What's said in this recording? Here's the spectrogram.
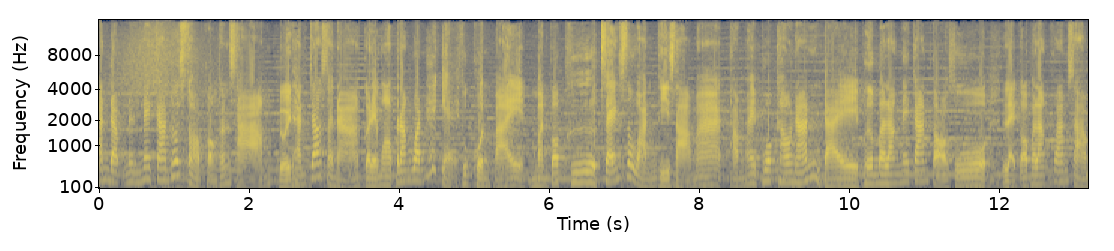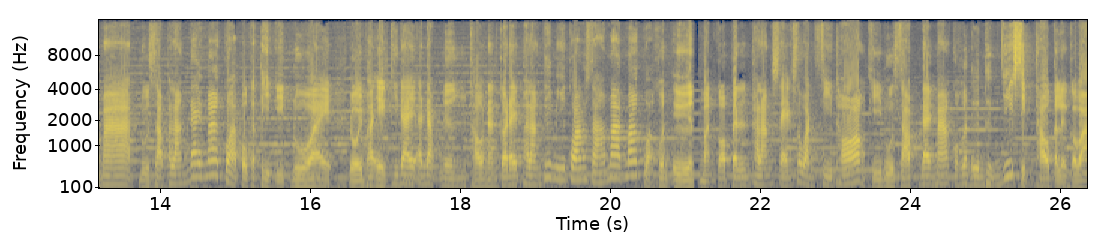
อันดับหนึ่งในการทดสอบของทั้ง 3 โดยท่านเจ้าสนามก็ได้มอบรางวัลให้แก่ทุกคนไป มันก็คือแสงสวรรค์ที่สามารถทำให้พวกเขานั้นได้เพิ่มพลังในการต่อสู้ และก็พลังความสามารถดูดซับพลังได้มากกว่าปกติอีกด้วย โดยพระเอกที่ได้อันดับหนึ่งเขานั้นก็ได้พลังที่มีความสามารถมากกว่าคนอื่น มันก็เป็นพลังแสงสวรรค์สีทอง ที่ดูดซับได้มากกว่าคนอื่นถึง 20 เท่ากันเลยก็ว่า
